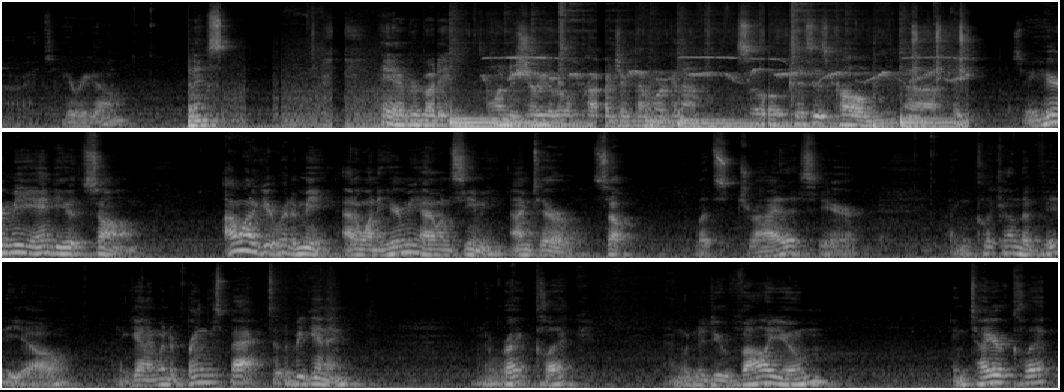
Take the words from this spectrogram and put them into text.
All right, here we go. Next. Hey everybody, I wanted to show you a little project I'm working on. So this is called, uh, So you hear me and you hear the song. I want to get rid of me. I don't want to hear me. I don't want to see me. I'm terrible. So let's try this here. I can click on the video. And again, I'm going to bring this back to the beginning. I'm going to right click. I'm going to do volume, entire clip,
